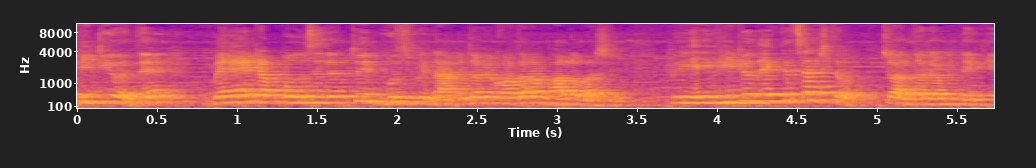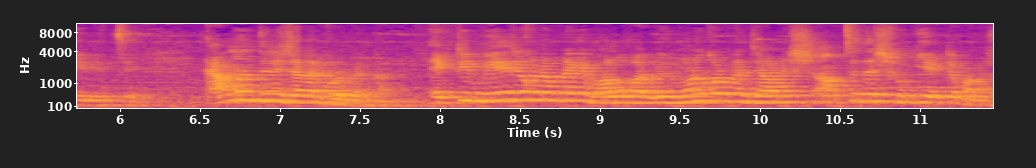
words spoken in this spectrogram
ভিডিওতে মেয়েটা বলছে যে, তুই বুঝবি না, আমি তোকে কতটা ভালোবাসি। তুই এই ভিডিও দেখতে চাস তো? চল তোকে আমি দেখিয়ে দিচ্ছি। এমন জিনিস যারা করবেন না। একটি মেয়ে যখন আপনাকে ভালোবাসবে, মনে করবেন যে আপনি সবচেয়ে সুখী একটা মানুষ।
